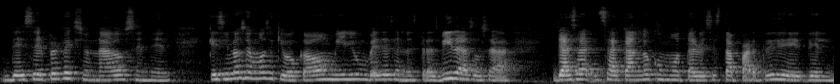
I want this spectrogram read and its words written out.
de ser perfeccionados en Él. Que si nos hemos equivocado mil y un veces en nuestras vidas, o sea, ya sacando como tal vez esta parte de,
